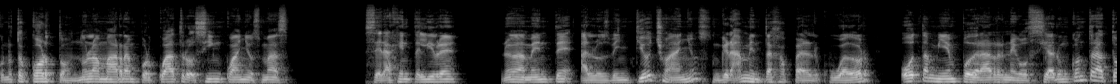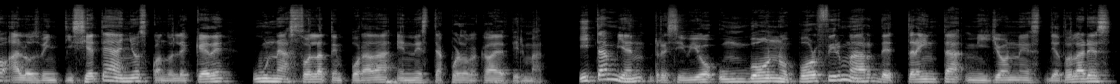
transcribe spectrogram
contrato corto, no lo amarran por 4 o 5 años más. Será gente libre nuevamente a los 28 años, gran ventaja para el jugador, o también podrá renegociar un contrato a los 27 años cuando le quede una sola temporada en este acuerdo que acaba de firmar. Y también recibió un bono por firmar de 30 millones de dólares,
